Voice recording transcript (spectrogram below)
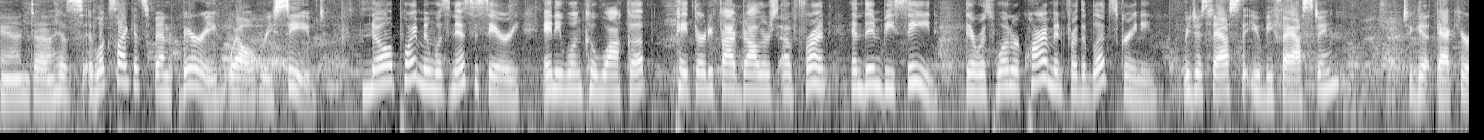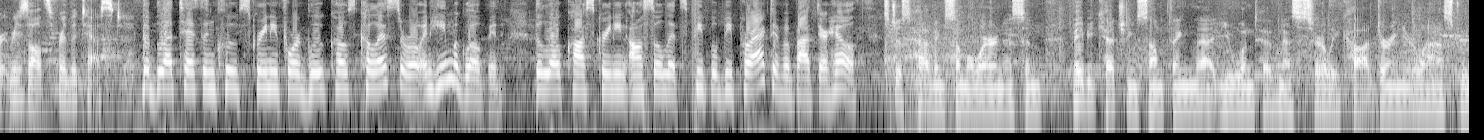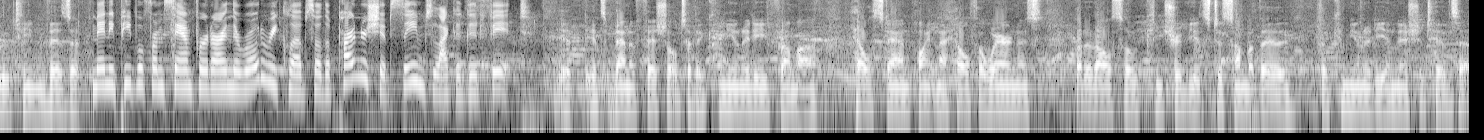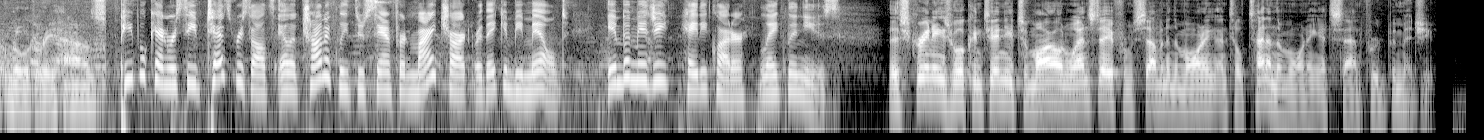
and uh, has, it looks like it's been very well received. No appointment was necessary. Anyone could walk up, pay $35 up front, and then be seen. There was one requirement for the blood screening. We just ask that you be fasting to get accurate results for the test. The blood test includes screening for glucose, cholesterol, and hemoglobin. The low-cost screening also lets people be proactive about their health. It's just having some awareness and maybe catching something that you wouldn't have necessarily caught during your last routine visit. Many people from Sanford are in the Rotary Club, so the partnership seemed like a good fit. It, it's beneficial to the community from a health standpoint and a health awareness, but it also contributes to some of the, the community initiatives that Rotary has. People can receive test results electronically through Sanford MyChart or they can be mailed. In Bemidji, Haiti Clotter, Lakeland News. The screenings will continue tomorrow and Wednesday from 7 in the morning until 10 in the morning at Sanford Bemidji.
